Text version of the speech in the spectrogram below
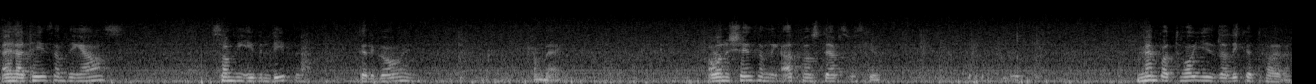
And I tell you something else, something even deeper. Gotta go and come back. I want to share something utmost depths with you. Remember, I told you the Alika Torah.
